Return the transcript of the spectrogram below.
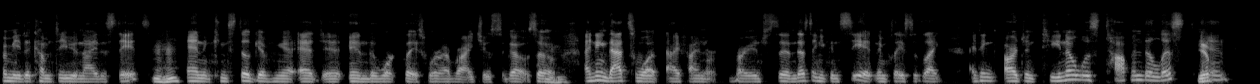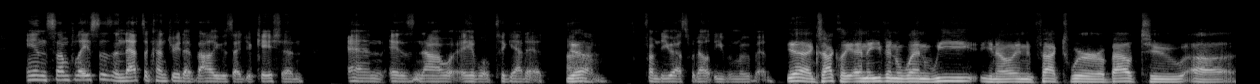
for me to come to the United States, Mhm. and it can still give me an edge in, in the workplace wherever I choose to go. So Mhm. I think that's what I find very interesting in this, and you can see it in places like I think Argentina was topping the list Yep. in in some places, and that's a country that values education and is now able to get it Yeah. um, from the U.S. without even moving. Yeah, exactly. And even when we, you know, and in fact, we're about to uh,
